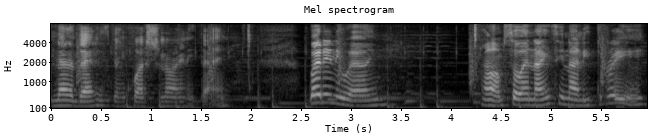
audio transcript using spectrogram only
none of that has been questioned or anything. But anyway, um, so in 1993,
